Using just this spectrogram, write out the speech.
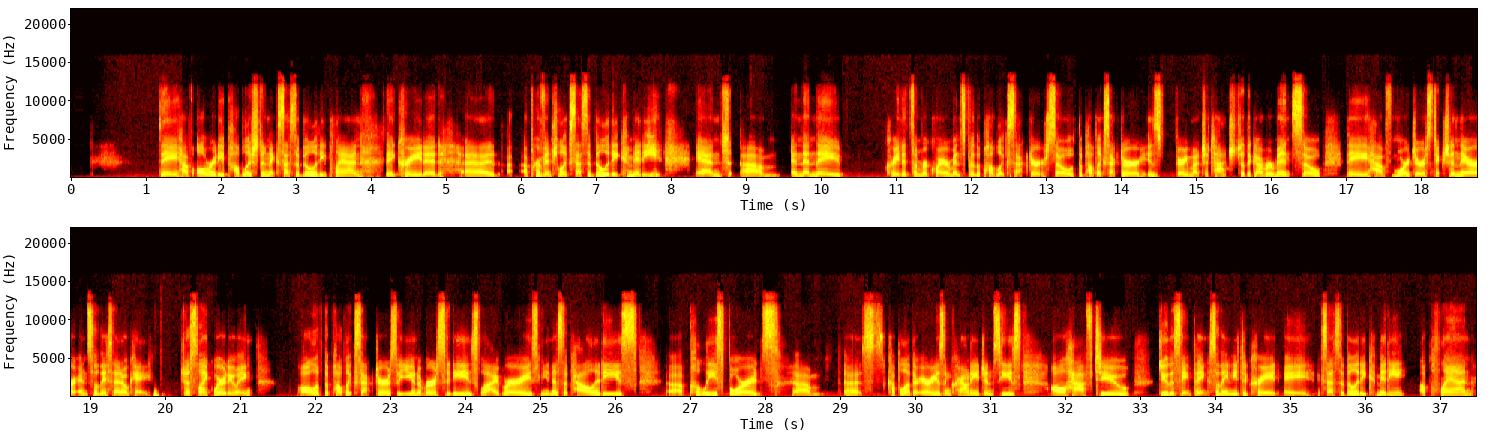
they have already published an accessibility plan. They created a, a provincial accessibility committee, and um, and then they created some requirements for the public sector. So the public sector is very much attached to the government, so they have more jurisdiction there. And so they said, okay, just like we're doing, all of the public sectors, the universities, libraries, municipalities, uh, police boards, um, a couple other areas and crown agencies all have to do the same thing. So they need to create a accessibility committee, a plan,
